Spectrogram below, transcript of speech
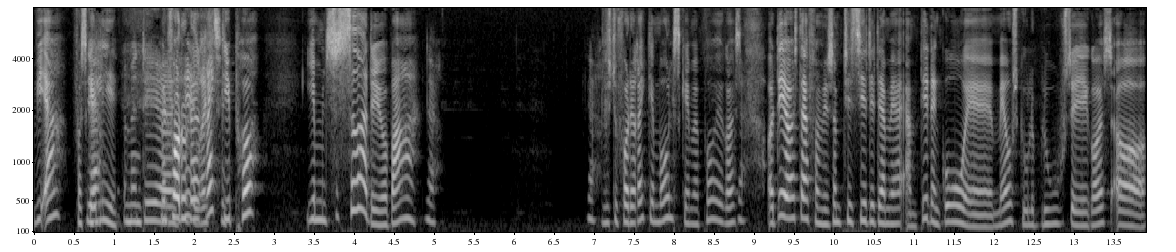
vi er forskellige. Ja, men, det er Men får du det rigtigt. rigtige på, jamen så sidder det jo bare. Ja. Ja. Hvis du får det rigtige målskema på, ikke også? Ja. Og det er også derfor, vi som siger det der med, at det er den gode øh, maveskjule bluse, ikke også? Og,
